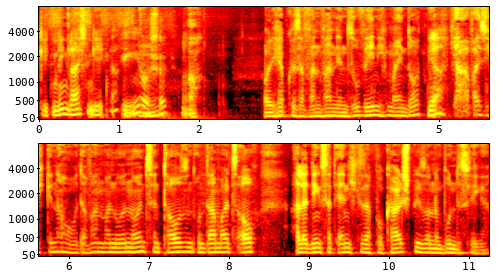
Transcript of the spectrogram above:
gegen den gleichen Gegner. Gegen Ingolstadt? Ach, Weil ich habe gesagt, wann waren denn so wenig mal in Dortmund? Ja. ja, weiß ich genau. Da waren wir nur 19.000 und damals auch. Allerdings hat er nicht gesagt Pokalspiel, sondern Bundesliga.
